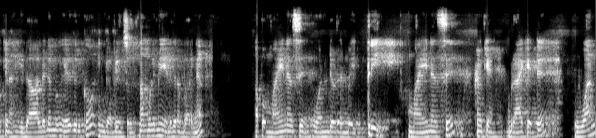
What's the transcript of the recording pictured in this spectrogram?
ஓகேங்களா இது ஆல்ரெடி நம்ம எழுதிருக்கோம் இங்க அப்படின்னு சொல்லி நம்மளுமே எழுதுறோம் பாருங்க. அப்போ minus one divide by three minus okay bracket one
